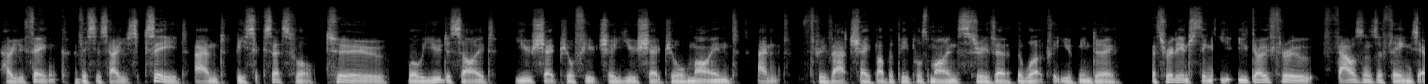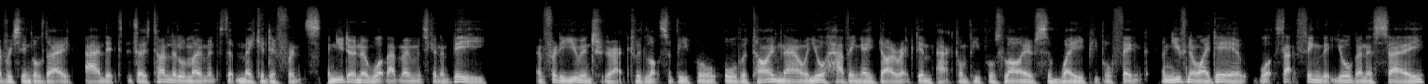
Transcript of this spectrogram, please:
how you think. This is how you succeed and be successful. To well, you decide. You shape your future. You shape your mind, and through that, shape other people's minds through the the work that you've been doing. That's really interesting. You, you, go through thousands of things every single day, and it's, it's those tiny little moments that make a difference. And you don't know what that moment's going to be. And Freddie, you interact with lots of people all the time now, and you're having a direct impact on people's lives, the way people think. And you've no idea what's that thing that you're going to say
